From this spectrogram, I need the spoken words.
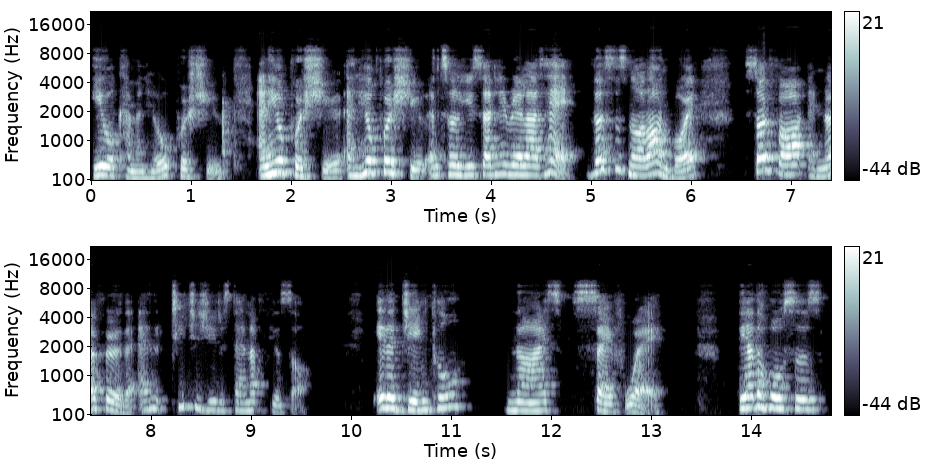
He will come and he'll push you and he'll push you and he'll push you until you suddenly realize, hey, this is not on, boy. So far and no further. And it teaches you to stand up for yourself in a gentle, nice, safe way. The other horses,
